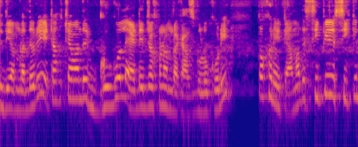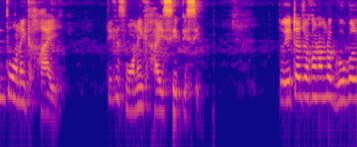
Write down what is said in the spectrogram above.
যদি আমরা ধরি, এটা হচ্ছে আমাদের গুগল অ্যাডে যখন আমরা কাজগুলো করি, তখন এটা আমাদের সিপিএসি কিন্তু অনেক হাই ঠিক আছে? অনেক হাই সিপিসি তো এটা যখন আমরা গুগল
